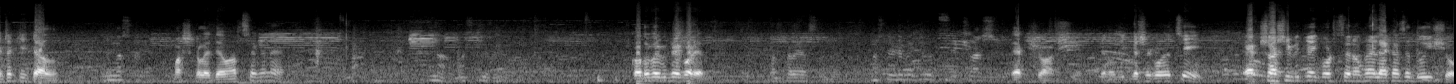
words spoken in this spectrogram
এটা কি চাল মাসকালাই। দেওয়া আছে এখানে? কত করে বিক্রয় করেন? একশো আশি। কেন জিজ্ঞাসা করেছি? একশো আশি বিক্রয় করছেন ওখানে লেখা আছে দুইশো।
